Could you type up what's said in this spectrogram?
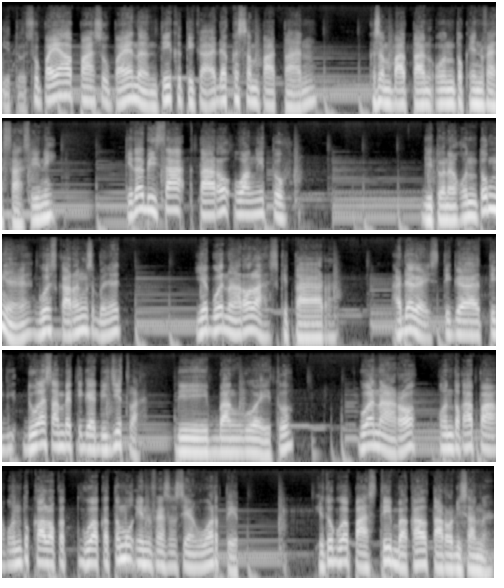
gitu. Supaya apa? Supaya nanti ketika ada kesempatan kesempatan untuk investasi nih, kita bisa taruh uang itu. Gitu. Nah, untungnya gue sekarang sebenarnya ya gue naruh lah sekitar ada guys 3, 3 2 sampai 3 digit lah di bank gue itu. Gue naruh untuk apa? Untuk kalau ket, gue ketemu investasi yang worth it, itu gue pasti bakal taruh di sana.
